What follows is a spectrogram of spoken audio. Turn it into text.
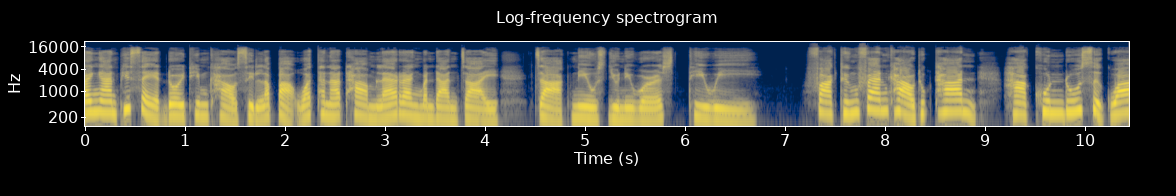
รายงานพิเศษโดยทีมข่าวศิลปะวัฒนธรรมและแรงบันดาลใจจาก News Universe TV ฝากถึงแฟนข่าวทุกท่าน หากคุณรู้สึกว่า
